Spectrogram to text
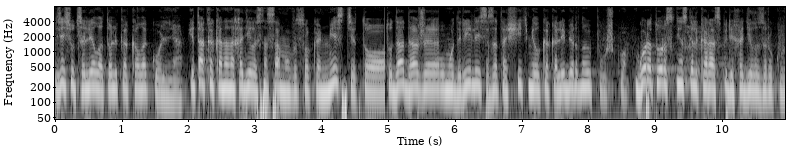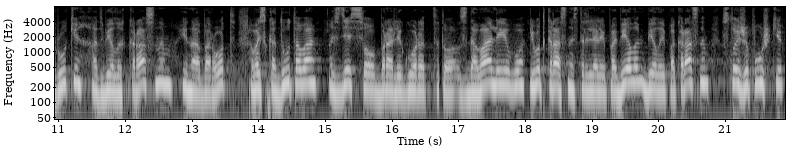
Здесь уцелела только колокольня. И так как она находилась на самом высоком месте, то туда даже умудрились затащить мелкокалиберную пушку. Город Орск несколько раз переходил из рук в руки, от белых к красным и наоборот. Войска Дутова здесь то брали город, то сдавали его. И вот красные стреляли по белым, белые по красным с той же пушки,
